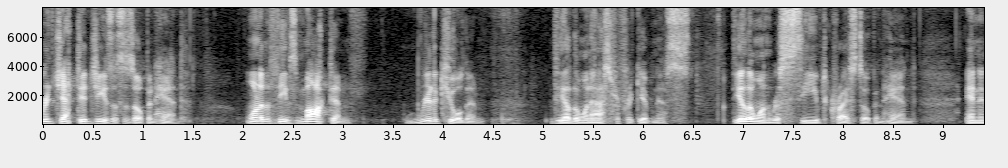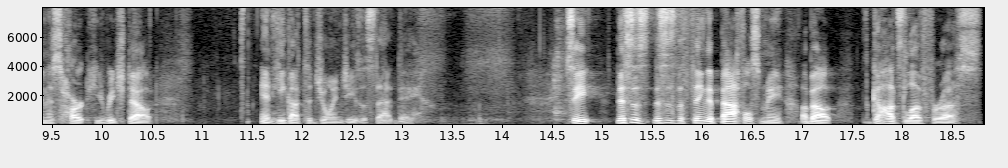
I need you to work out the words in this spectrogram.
rejected Jesus' open hand. One of the thieves mocked him, ridiculed him. The other one asked for forgiveness. The other one received Christ's open hand. And in his heart, he reached out and he got to join Jesus that day. See, this is, this is the thing that baffles me about God's love for us.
